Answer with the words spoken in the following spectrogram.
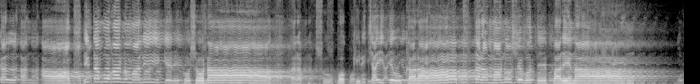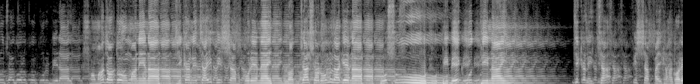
কাল আনআম। এটা মহান মালিকের ঘোষণা। তারা পশু পক্ষীর চাইতেও খারাপ, তারা মানুষ হতে পারে না। গরু, ছাগল, কুকুর, বিড়াল, সমাজ অত মানে না। চাই করে নেয়, লজ্জা সরম লাগে না। পশু বিবেক, বুদ্ধি নাই। যেখানে ইচ্ছা পিসাব পায়খানা করে।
